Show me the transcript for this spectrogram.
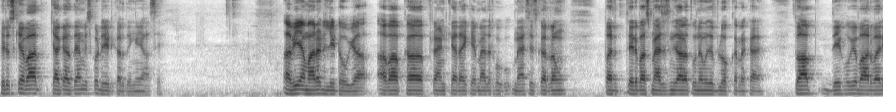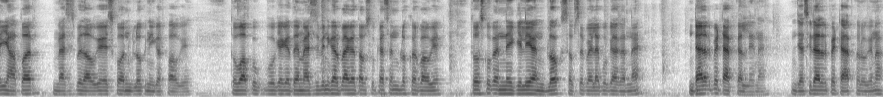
फिर उसके बाद क्या करते हैं, हम इसको डिलीट कर देंगे यहाँ से। अभी हमारा डिलीट हो गया। अब आपका फ्रेंड कह रहा है कि मैं तेरे को मैसेज कर रहा हूँ, पर तेरे पास मैसेज नहीं जा रहा, तूने मुझे ब्लॉक कर रखा है। तो आप देखोगे बार बार ही यहाँ पर मैसेज पे जाओगे, इसको अनब्लॉक नहीं कर पाओगे। तो वो आपको, वो क्या कहते हैं, मैसेज भी नहीं कर पाएगा तो आप उसको कैसे अनब्लॉक कर पाओगे? तो उसको करने के लिए अनब्लॉक सबसे पहले आपको क्या करना है? डायलर पे टैप कर लेना है। जैसे डायलर पे टैप करोगे ना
